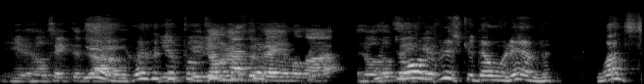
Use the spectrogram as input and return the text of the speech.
he, he'll take the Yeah, job. because You, the- you don't have to pay him a lot. He'll, he'll With all the take it. risk that would have, once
